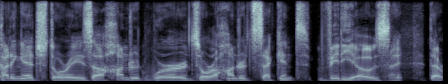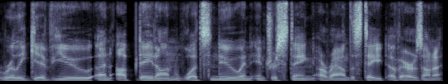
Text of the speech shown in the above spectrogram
Cutting edge stories, 100 words or 100 second videos Right. that really give you an update on what's new and interesting around the state of Arizona.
